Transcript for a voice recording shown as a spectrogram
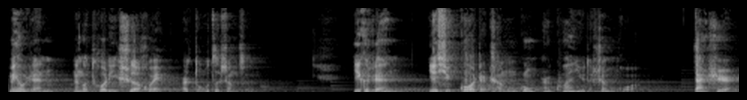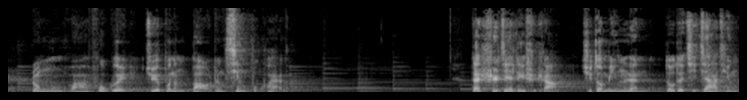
没有人能够脱离社会而独自生存。一个人也许过着成功而宽裕的生活，但是荣华富贵绝不能保证幸福快乐。在世界历史上，许多名人都对其家庭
